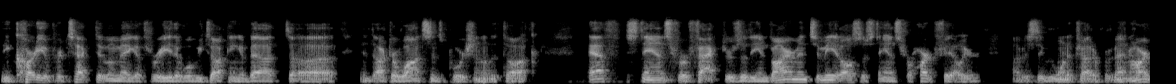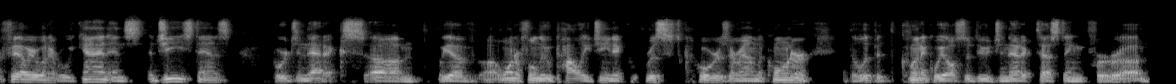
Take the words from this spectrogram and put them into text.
the cardioprotective omega 3 that we'll be talking about uh, in Dr. Watson's portion of the talk. F stands for factors of the environment. To me, it also stands for heart failure. Obviously, we want to try to prevent heart failure whenever we can. And G stands for genetics. Um, we have uh, wonderful new polygenic risk scores around the corner. At the lipid clinic, we also do genetic testing for um,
